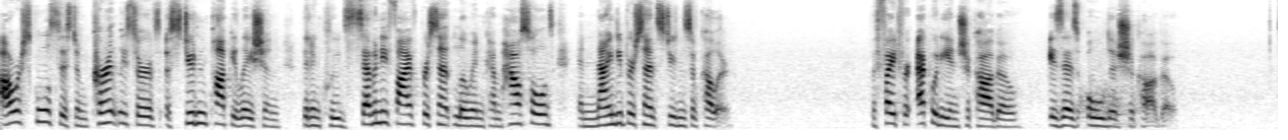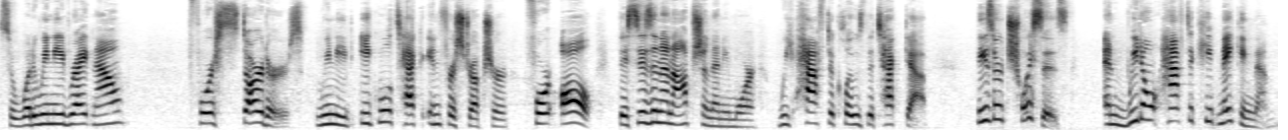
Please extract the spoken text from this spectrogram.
Our school system currently serves a student population that includes 75% low income households and 90% students of color. The fight for equity in Chicago is as old as Chicago. So, what do we need right now? For starters, we need equal tech infrastructure for all. This isn't an option anymore. We have to close the tech gap. These are choices, and we don't have to keep making them.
